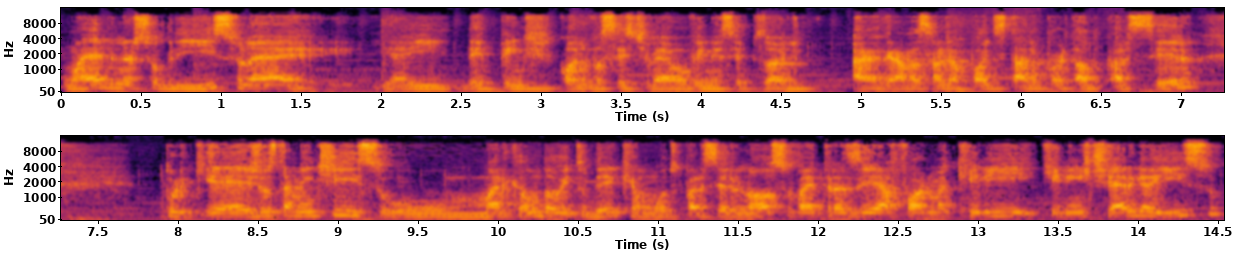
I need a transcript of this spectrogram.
um webinar sobre isso, né? E aí, depende de quando você estiver ouvindo esse episódio, a gravação já pode estar no portal do parceiro porque é justamente isso. O Marcão da 8D, que é um outro parceiro nosso, vai trazer a forma que ele, que ele enxerga isso.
